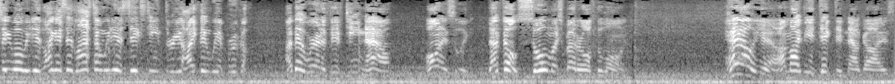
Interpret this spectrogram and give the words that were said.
See what we did. Like I said, last time we did a 16.3. I think we improved. I bet we're in a 15 now. Honestly. That felt so much better off the launch. Hell yeah. I might be addicted now, guys.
